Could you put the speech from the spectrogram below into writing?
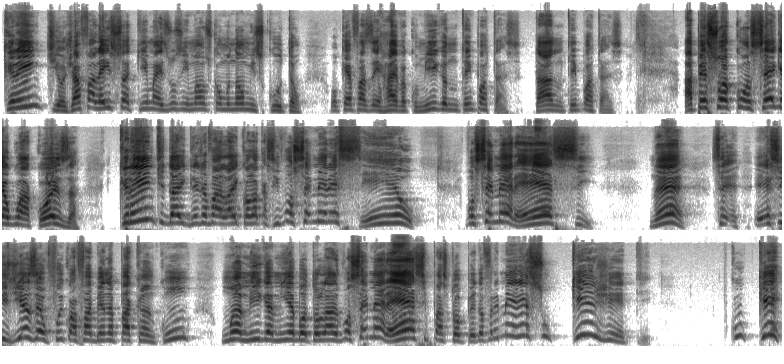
crente, eu já falei isso aqui, mas os irmãos, como não me escutam ou quer fazer raiva comigo, não tem importância, tá? Não tem importância. A pessoa consegue alguma coisa, crente da igreja vai lá e coloca assim: você mereceu, você merece, né? Cê, esses dias eu fui com a Fabiana para Cancún, uma amiga minha botou lá: você merece, Pastor Pedro. Eu falei: mereço o quê, gente? O quê?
